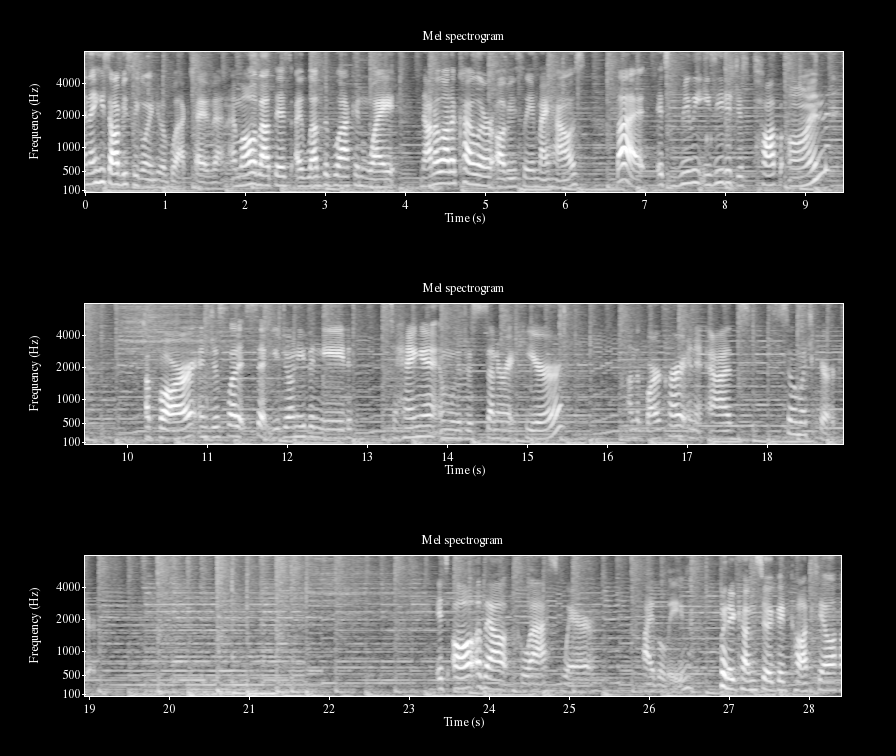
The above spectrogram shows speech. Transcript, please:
And then he's obviously going to a black tie event. I'm all about this. I love the black and white. Not a lot of color, obviously, in my house. But it's really easy to just pop on a bar and just let it sit. You don't even need to hang it and we'll just center it here on the bar cart and it adds so much character. It's all about glassware, I believe, when it comes to a good cocktail.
